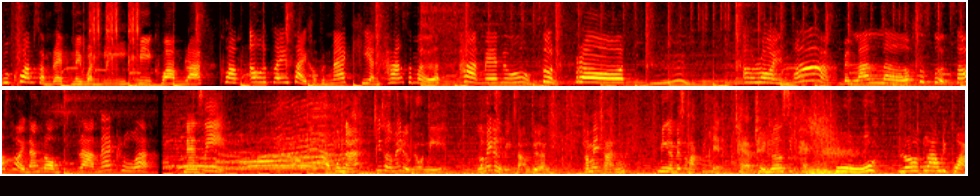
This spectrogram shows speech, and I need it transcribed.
ทุกความสำเร็จในวันนี้มีความรัก ความเอาใจใส่ของคุณแม่เคียงข้างเสมอ ผ่านเมนูสุดโปรดอืมอร่อยมากเบลล่าเลิฟสุดๆ ซอสหอยนางรม ตราแม่ครัว แนนซี่ ขอบคุณนะ ที่เธอไม่ดื่มในวันนี้ แล้วไม่ดื่มอีก 3 เดือนทำให้ฉันมีเงินไปสมัครฟิตเนส แถมเทรนเนอร์ซิกแพคโอ้โหเลิกเหล่าดีกว่า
